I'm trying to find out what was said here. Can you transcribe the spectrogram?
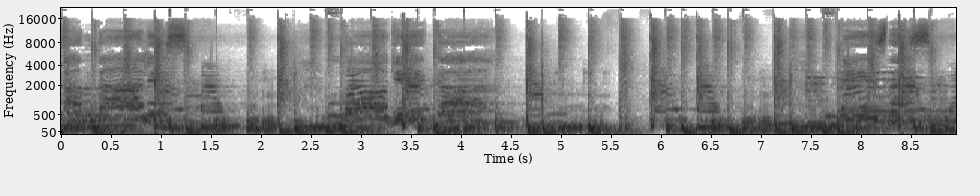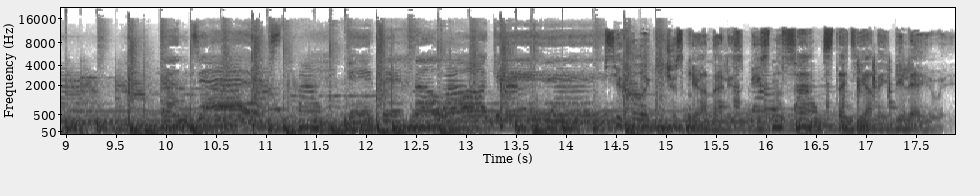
Психоанализ, логика, бизнес, контекст и технологии. Психологический анализ бизнеса с Татьяной Беляевой.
